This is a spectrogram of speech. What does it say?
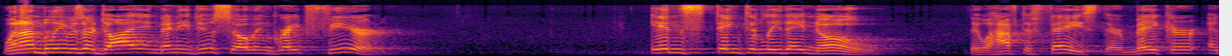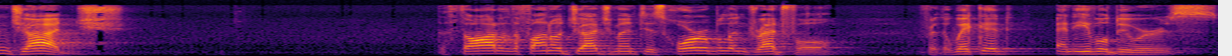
When unbelievers are dying, many do so in great fear. Instinctively, they know they will have to face their Maker and Judge. The thought of the final judgment is horrible and dreadful for the wicked and evildoers.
